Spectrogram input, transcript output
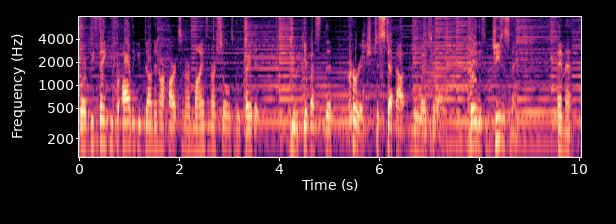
Lord, we thank you for all that you've done in our hearts and our minds and our souls, and we pray that you would give us the courage to step out in new ways today. Pray this in Jesus' name. Amen.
